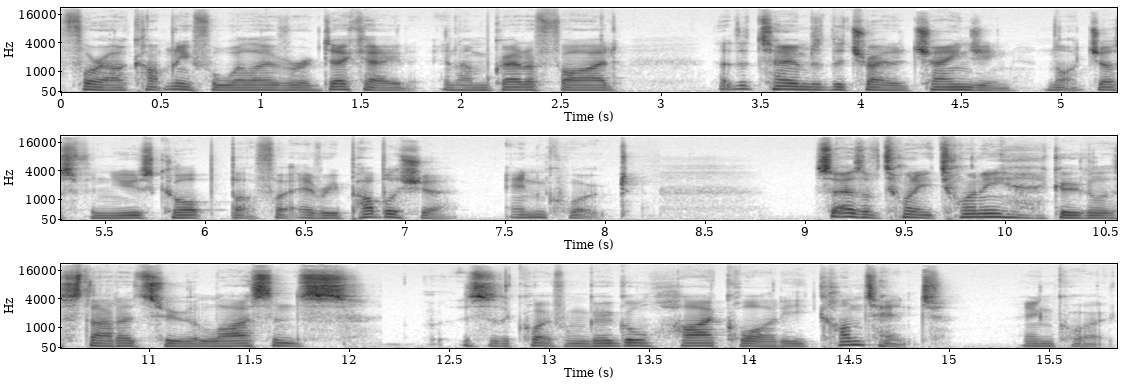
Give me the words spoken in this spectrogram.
for our company for well over a decade, and I'm gratified that the terms of the trade are changing, not just for News Corp, but for every publisher. End quote. So, as of 2020, Google has started to license, this is a quote from Google, high quality content. End quote.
